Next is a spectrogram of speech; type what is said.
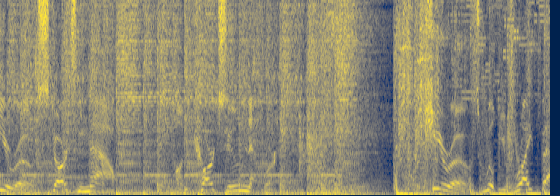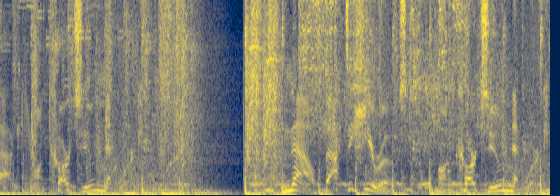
Heroes starts now on Cartoon Network. Heroes will be right back on Cartoon Network. Now, back to Heroes on Cartoon Network.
